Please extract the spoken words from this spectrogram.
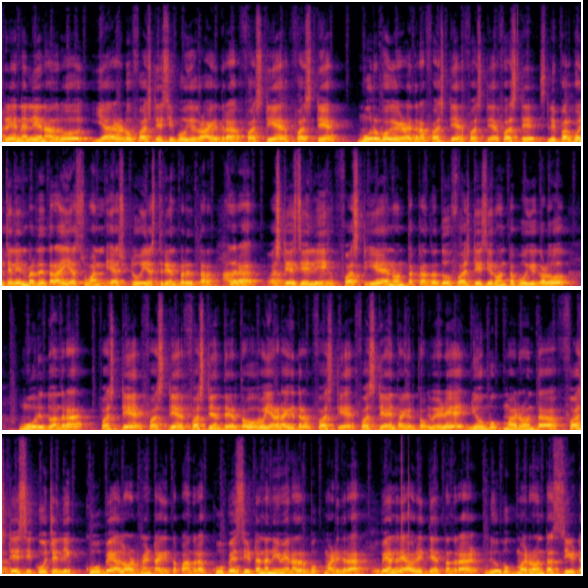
ಟ್ರೈನಲ್ಲಿ ಏನಾದರೂ ಎರಡು ಫಸ್ಟ್ ಎ ಸಿ ಬೋಗಿಗಳಾಗಿದ್ರೆ ಫಸ್ಟ್ ಎ ಫಸ್ಟ್ ಎ ಮೂರು ಬೋಗಿಗಳಿದ್ರೆ first A first A first A sleeper ಕೋಚಲ್ಲಿ ಏನು ಬರ್ತಿರ್ತಾರ S one S two S three ಅಂತ ಬರ್ದಿರ್ತಾರೆ. ಆದ್ರೆ ಫಸ್ಟ್ ಎ ಸಿಯಲ್ಲಿ ಫಸ್ಟ್ ಎ ಅನ್ನುವಂತಕ್ಕಂಥದ್ದು ಫಸ್ಟ್ ಎ ಸಿ ಇರುವಂಥ ಬೋಗಿಗಳು ಮೂರ್ ಇದ್ವು ಅಂದ್ರೆ first A first A first A ಅಂತ ಇರ್ತಾವೆ. ಎರಡಾಗಿದ್ರೆ ಫಸ್ಟ್ ಎ ಫಸ್ಟ್ ಎ ಅಂತ ಆಗಿರ್ತಾವೆ. ವೇಳೆ ನೀವು ಬುಕ್ ಮಾಡಿರುವಂತ ಫಸ್ಟ್ ಎ ಸಿ ಕೋಚ್ ಅಲ್ಲಿ ಕೂಪೆ ಅಲಾಟ್ಮೆಂಟ್ ಆಗಿತ್ತಪ್ಪ ಅಂದ್ರೆ ಕೂಪೆ ಸೀಟ್ ಅನ್ನ ನೀವೇನಾದ್ರೂ ಬುಕ್ ಮಾಡಿದ್ರೆ ಕೂಪೆ ಅಂದ್ರೆ ಯಾವ ರೀತಿ ಅಂತಂದ್ರೆ ನೀವು ಬುಕ್ ಮಾಡಿರುವಂತ ಸೀಟ್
